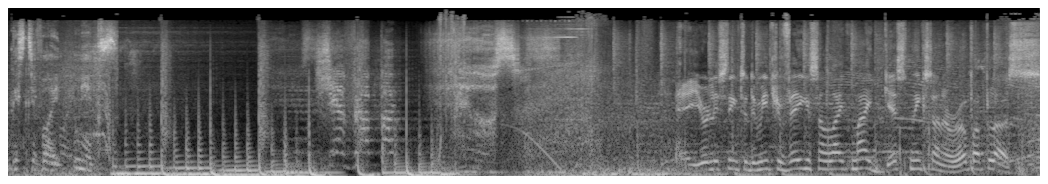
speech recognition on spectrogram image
Гостевой микс. Hey, you're listening to Dimitri Vegas and Like Mike guest mix on Europa Plus.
